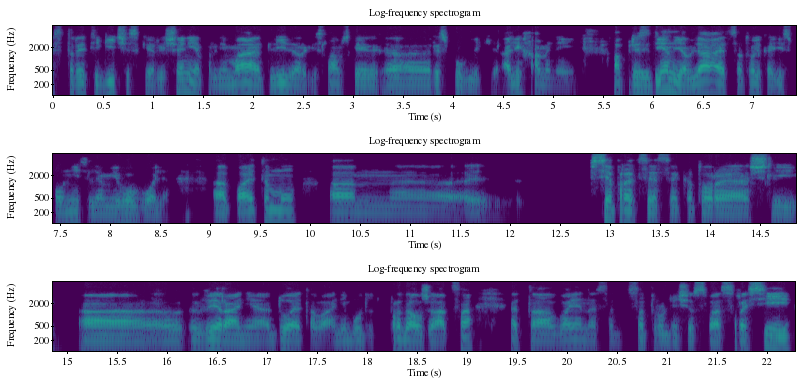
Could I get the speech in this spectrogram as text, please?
стратегические решения принимает лидер Исламской республики Али Хаменей, а президент является только исполнителем его воли. А, Поэтому все процессы, которые шли а, в Иране до этого, они будут продолжаться. Это военное со- сотрудничество с Россией,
